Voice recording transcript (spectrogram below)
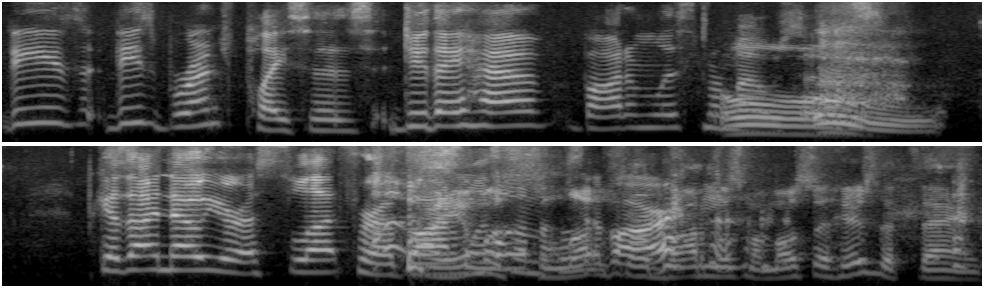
These these brunch places, do they have bottomless mimosas? Oh, Because I know you're a slut for a I am a bottomless mimosa slut for a bottomless mimosa. Here's the thing.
